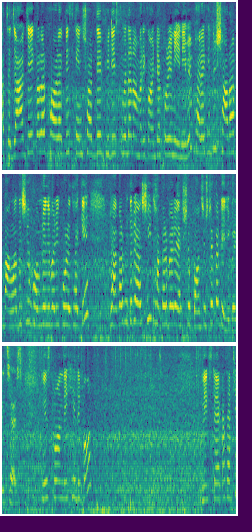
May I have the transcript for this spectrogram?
আচ্ছা যার যেই কালার ভালো লাগবে স্ক্রিনশট দিয়ে ভিডিও স্ক্রিনে দেন নাম্বারে কন্ট্যাক্ট করে নিয়ে নেবে। ভাড়া কিন্তু সারা বাংলাদেশে হোম ডেলিভারি করে থাকে। ঢাকার ভিতরে আসি ঢাকার বাইরে একশো পঞ্চাশ টাকা ডেলিভারি চার্জ নেক্সট ওয়ান দেখিয়ে দেবো। নেক্সট একা থাকছে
